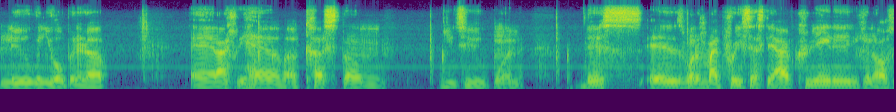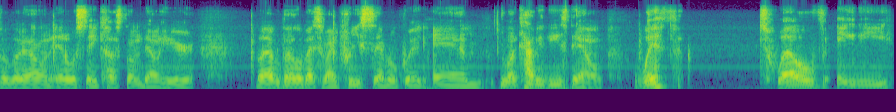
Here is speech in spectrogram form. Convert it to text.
New when you open it up, and I actually have a custom YouTube one. This is one of my presets that I've created. You can also go down, it'll say custom down here. But I'm gonna go back to my preset real quick and you wanna copy these down with 1280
